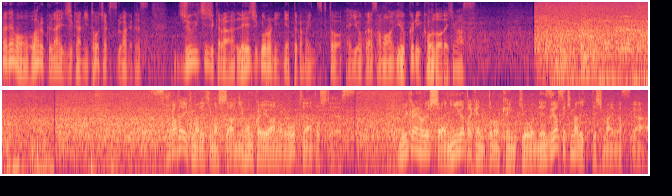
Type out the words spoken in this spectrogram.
でも悪くない時間に到着するわけです。11時から0時頃にネットカフェに着くと、翌朝もゆっくり行動できます。酒田駅まで来ました日本海側の大きな都市です乗り換えの列車は新潟県との県境根津ヶ関まで行ってしまいますが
